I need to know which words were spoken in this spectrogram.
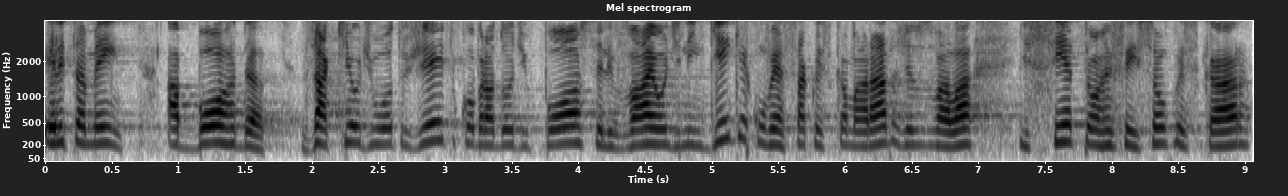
Ele também aborda Zaqueu de um outro jeito, cobrador de impostos, ele vai onde ninguém quer conversar com esse camarada, Jesus vai lá e senta, tem uma refeição com esse cara.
